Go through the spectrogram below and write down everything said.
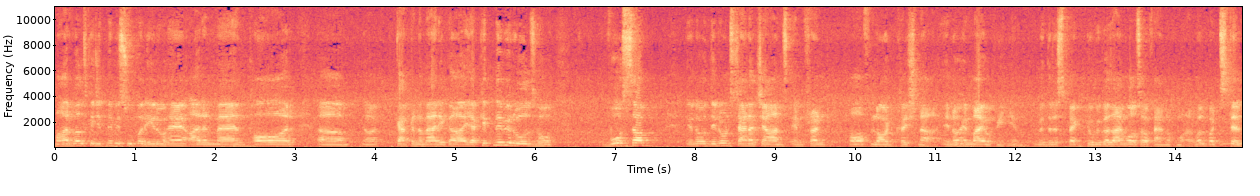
मार्वल्स के जितने भी सुपर हीरो हैं Iron Man Thor Captain America या कितने भी रोल्स हों वो सब you know they don't stand a chance in front of Lord Krishna. You know, in my opinion, with respect to because I'm also a fan of Marvel, but still,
